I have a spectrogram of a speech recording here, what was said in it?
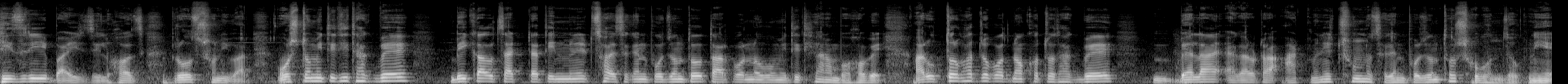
হিজরি বাইশ জিল হজ রোজ শনিবার। অষ্টমী তিথি থাকবে বিকাল চারটা তিন মিনিট ছয় সেকেন্ড পর্যন্ত তারপর নবমী তিথি আরম্ভ হবে। আর উত্তর ভাদ্রপদ নক্ষত্র থাকবে বেলা এগারোটা আট মিনিট শূন্য সেকেন্ড পর্যন্ত শোভন যোগ নিয়ে।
